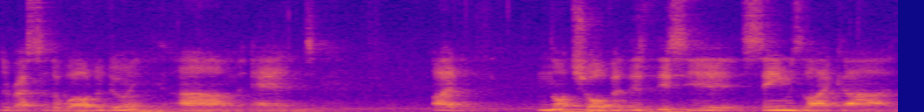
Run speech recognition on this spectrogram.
the rest of the world are doing um, and I'm not sure but this, this year seems like uh,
